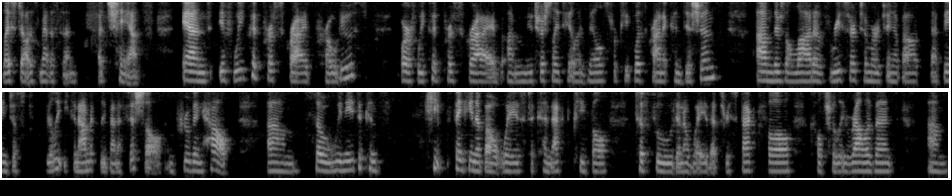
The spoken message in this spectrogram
lifestyle as medicine a chance. And if we could prescribe produce, or if we could prescribe um, nutritionally tailored meals for people with chronic conditions, um, there's a lot of research emerging about that being just really economically beneficial, improving health. Um, so we need to cons- keep thinking about ways to connect people to food in a way that's respectful, culturally relevant, um,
